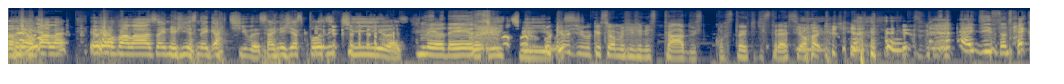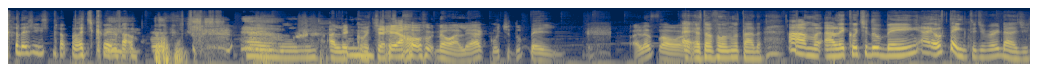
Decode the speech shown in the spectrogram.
Eu ia falar, eu ia falar só energias negativas, só energias positivas. Meu Deus. Positivas. O que eu digo que esse homem vive no estado constante de estresse e ódio. É disso, até quando a gente tá falando de coisa boa. Ai, mano. A Lecote é real. Não, é a coach do bem. Olha só. mano. É, eu tava falando mutada. Ah, a Lecote do bem, ah, eu tento, de verdade.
